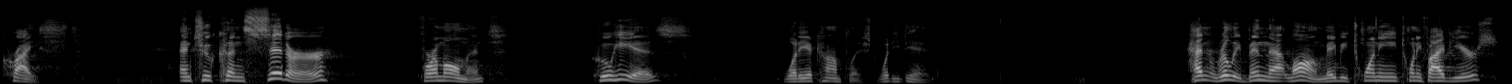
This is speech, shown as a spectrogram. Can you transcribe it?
Christ and to consider for a moment who he is, what he accomplished, what he did hadn't really been that long, maybe 20, 25 years.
